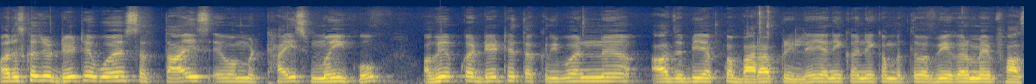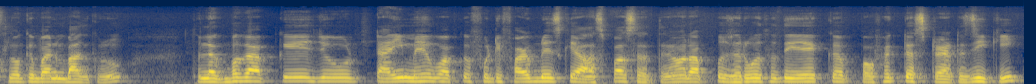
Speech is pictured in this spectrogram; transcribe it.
और इसका जो डेट है वो है सत्ताईस एवं अट्ठाईस मई को। अभी आपका डेट है तकरीबन, आज अभी आपका बारह अप्रैल है, यानी कहने का मतलब अभी अगर मैं फासलों के बारे में बात करूँ तो लगभग आपके जो टाइम है वो आपके फोर्टी फाइव डेज़ के आसपास रहते हैं। और आपको ज़रूरत होती है एक परफेक्ट स्ट्रैटेजी की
